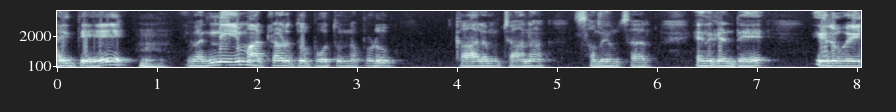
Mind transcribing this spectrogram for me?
అయితే ఇవన్నీ మాట్లాడుతూ పోతున్నప్పుడు కాలం చాలా సమయం సార్. ఎందుకంటే ఇరవై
